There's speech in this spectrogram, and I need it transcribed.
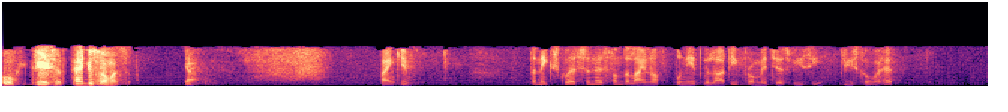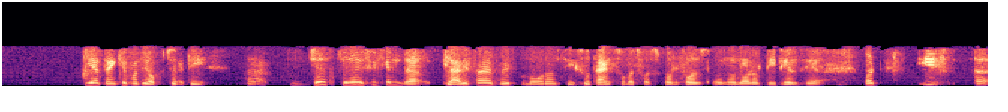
Okay, great, sir. Thank you so much. Sir. Yeah. Thank you. The next question is from the line of Puneet Gulati from HSBC. Please go ahead. Yeah, thank you for the opportunity. Uh, just, you know, if you can uh, clarify a bit more on CISU. Thanks so much, first of all, for you know, a lot of details here. But if, uh,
